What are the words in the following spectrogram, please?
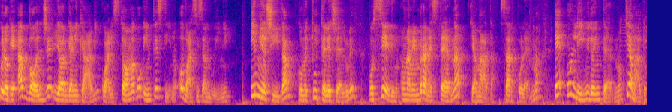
quello che avvolge gli organi cavi, quali stomaco, intestino o vasi sanguigni. Il miocita, come tutte le cellule, possiede una membrana esterna, chiamata sarcolemma, e un liquido interno, chiamato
